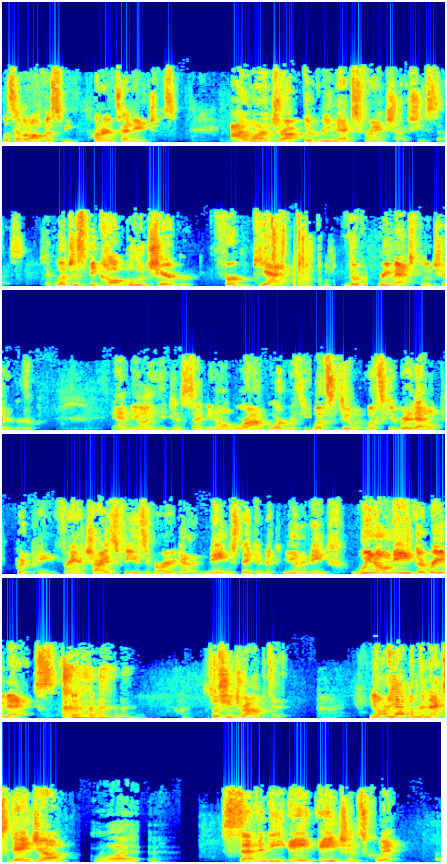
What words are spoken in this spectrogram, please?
let's have an office meeting, 110 agents. I want to drop the Remax franchise, she says. It's like, let's just be called Blue Chair Group. Forget the Remax Blue Chair Group. And the agent said, you know what, we're on board with you. Let's do it. Let's get rid of that. We'll quit paying franchise fees. We've already got a name stake in the community. We don't need the Remax. So she dropped it. You know what happened the next day, Joe? What? 78 agents quit.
